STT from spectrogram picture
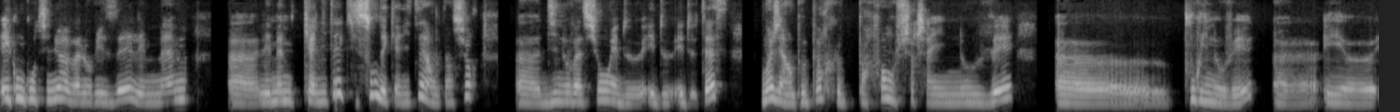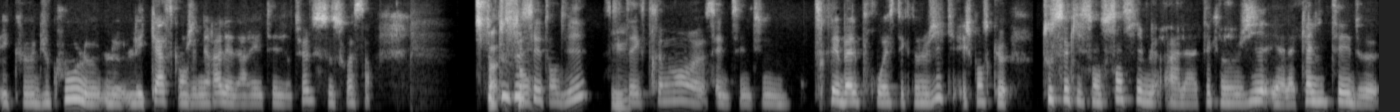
et qu'on continue à valoriser les mêmes, euh, les mêmes qualités qui sont des qualités, hein, bien sûr, euh, d'innovation et de, et, de, et de tests. Moi, j'ai un peu peur que parfois on cherche à innover euh, pour innover et, et, que du coup, le, les casques en général et la réalité virtuelle, ce soit ça. Bah, tout ceci étant dit, mmh. c'était extrêmement, c'est une très belle prouesse technologique et je pense que tous ceux qui sont sensibles à la technologie et à la qualité de,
